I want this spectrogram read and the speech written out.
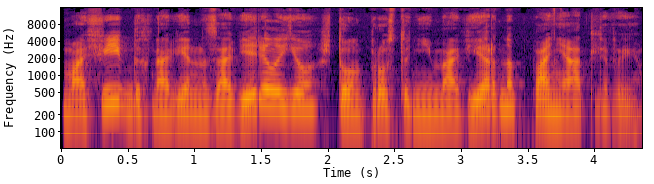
Мафий вдохновенно заверил ее, что он просто неимоверно понятливый.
